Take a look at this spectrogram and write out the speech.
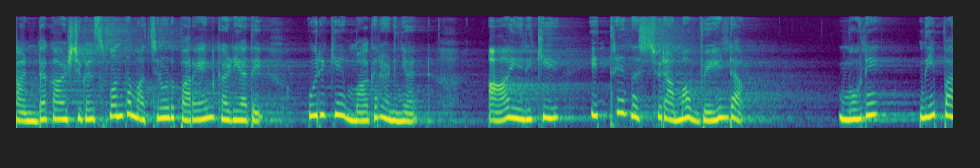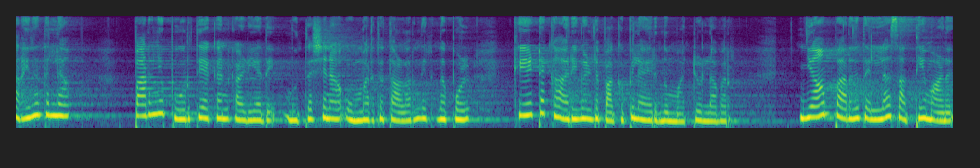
കണ്ട കാഴ്ചകൾ സ്വന്തം അച്ഛനോട് പറയാൻ കഴിയാതെ ഒരുക്കിയ മകനാണ് ഞാൻ. ആ എനിക്ക് ഇത്രയും നശിച്ചൊരമ്മ വേണ്ട. മോനെ നീ പറയുന്നതല്ല പറഞ്ഞു പൂർത്തിയാക്കാൻ കഴിയാതെ മുത്തശ്ശന ഉമ്മർത്ത് തളർന്നിരുന്നപ്പോൾ കേട്ട കാര്യങ്ങളുടെ പകപ്പിലായിരുന്നു മറ്റുള്ളവർ. ഞാൻ പറഞ്ഞതെല്ലാം സത്യമാണ്.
